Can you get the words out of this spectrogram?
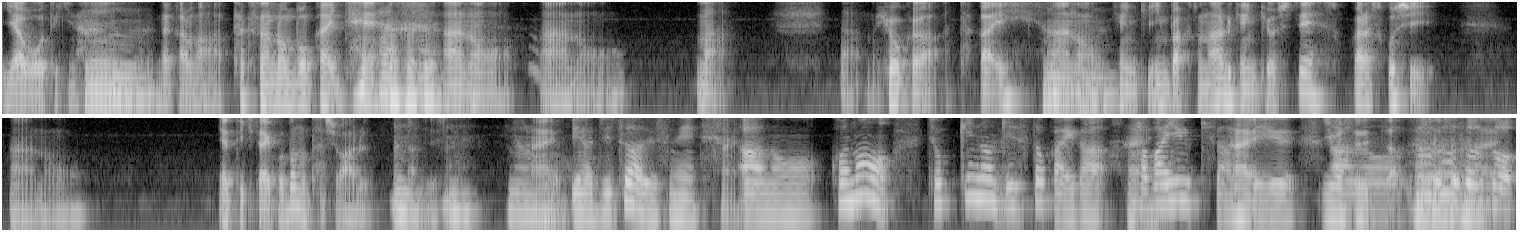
野望的な、うん。だからまあたくさん論文を書いて、あの、あの、まあ、あの評価が高い、あの研究、インパクトのある研究をして、そこから少し、あの、やっていきたいことも多少あるって感じですね。なるほど。はい。いや実はですねはい。あのこの直近のゲスト会がはい。幅ゆきさんっていう、言い。そうそうそうそう、は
